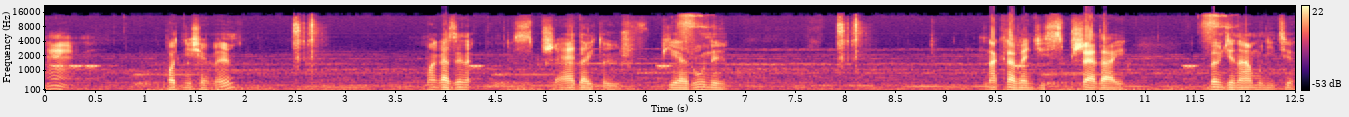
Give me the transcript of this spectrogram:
Hmm. Podniesiemy. Magazyn... Sprzedaj to już w pieruny. Na krawędzi sprzedaj. Będzie na amunicję.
